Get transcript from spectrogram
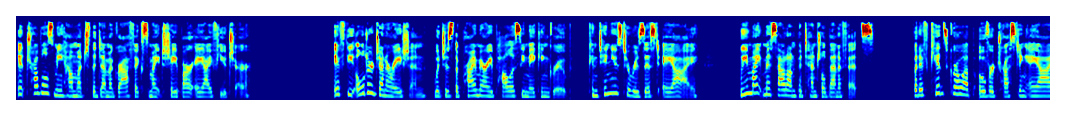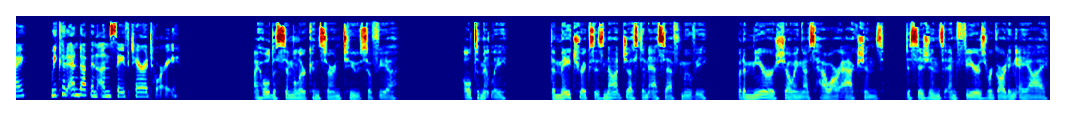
It troubles me how much the demographics might shape our AI future. If the older generation, which is the primary policymaking group, continues to resist AI, we might miss out on potential benefits. But if kids grow up over trusting AI, we could end up in unsafe territory. I hold a similar concern too, Sophia. Ultimately, The Matrix is not just an SF movie, but a mirror showing us how our actions, decisions, and fears regarding AI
